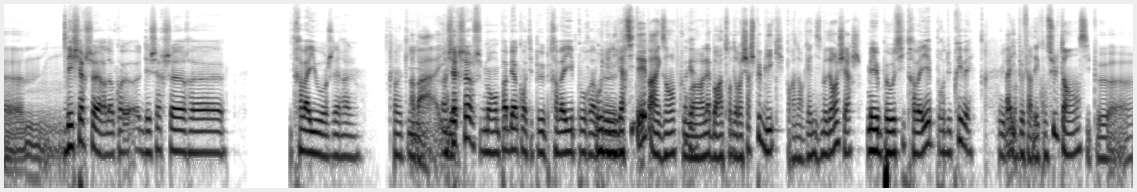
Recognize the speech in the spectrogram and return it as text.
Euh, Des chercheurs, donc euh, des chercheurs euh, qui travaillent où en général? Enfin, qui- Ah bah, Un chercheur, je me rends pas bien compte, il peut travailler pour un pour une université par exemple, ou un laboratoire de recherche publique, pour un organisme de recherche. Mais il peut aussi travailler pour du privé. Bah, il peut faire des consultances, il peut. euh,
